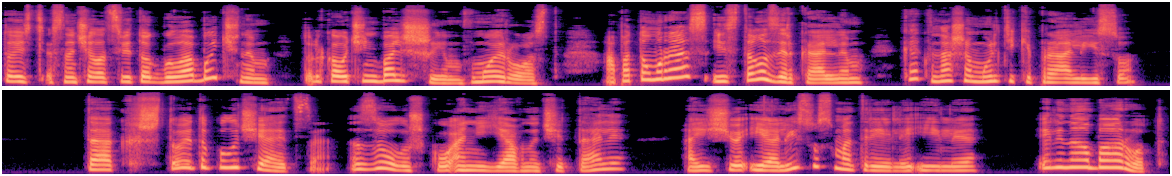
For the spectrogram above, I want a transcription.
То есть сначала цветок был обычным, только очень большим, в мой рост, а потом раз и стал зеркальным, как в нашем мультике про Алису. Так что это получается? Золушку они явно читали, а еще и Алису смотрели или... Или наоборот.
